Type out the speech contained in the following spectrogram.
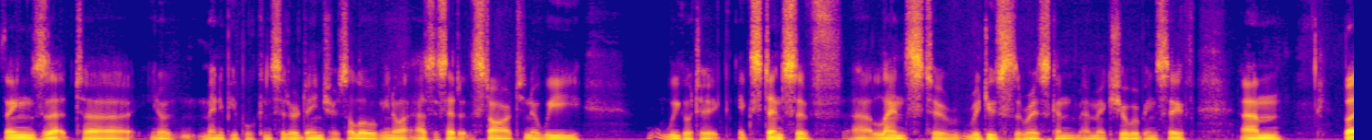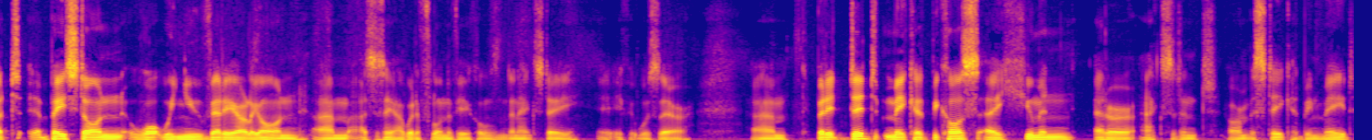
things that uh, you know many people consider dangerous. Although you know, as I said at the start, you know we we go to extensive uh, lengths to reduce the risk and, and, make sure we're being safe. Um, but uh, based on what we knew very early on, um, as I say, I would have flown the vehicle the next day if it was there. Um, but it did make it because a human error, accident, or mistake had been made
